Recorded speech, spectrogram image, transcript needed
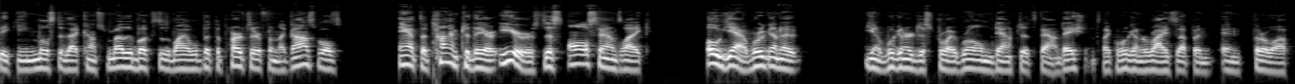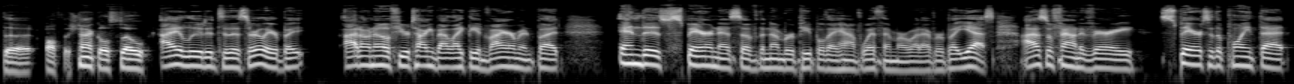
speaking most of that comes from other books of the bible but the parts that are from the gospels at the time to their ears this all sounds like oh yeah we're gonna you know we're gonna destroy rome down to its foundations like we're gonna rise up and and throw off the off the shackles so I alluded to this earlier, but I don't know if you were talking about like the environment, but and the spareness of the number of people they have with them or whatever. But yes, I also found it very spare to the point that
